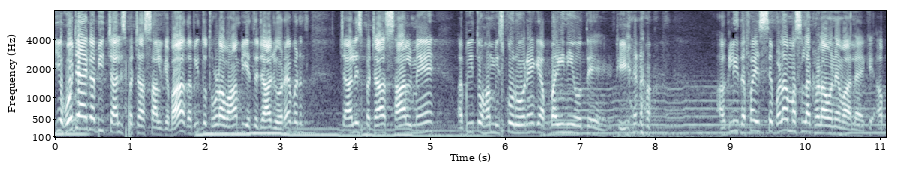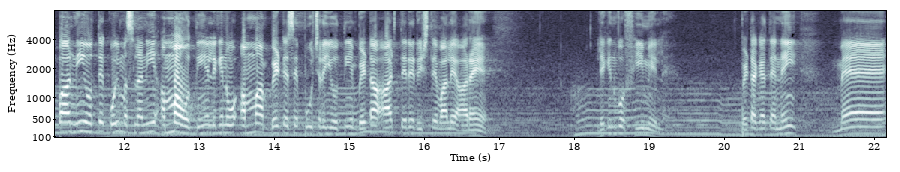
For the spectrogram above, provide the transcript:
ये हो जाएगा अभी चालीस पचास साल के बाद, अभी तो थोड़ा वहाँ भी एहतजाज हो रहा है, पर चालीस पचास साल में अभी तो हम इसको रो रहे हैं कि अब्बा ही नहीं होते ठीक है ना? अगली दफ़ा इससे बड़ा मसला खड़ा होने वाला है कि अब्बा नहीं होते, कोई मसला नहीं है अम्मा होती हैं, लेकिन वो अम्मा बेटे से पूछ रही होती हैं, बेटा, आज तेरे रिश्ते वाले आ रहे हैं। लेकिन वो फीमेल है। बेटा कहते हैं, नहीं, मैं,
